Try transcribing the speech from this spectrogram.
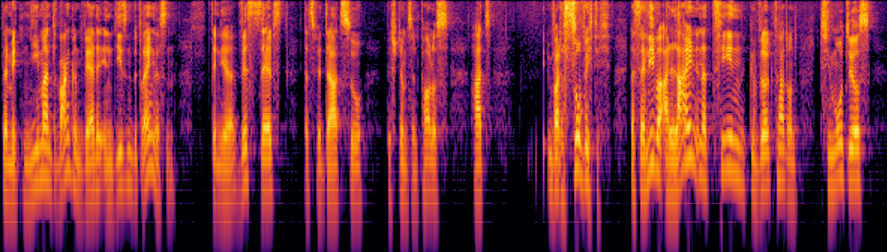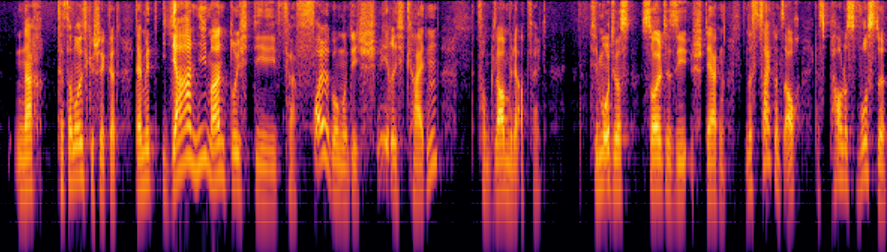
damit niemand wankend werde in diesen Bedrängnissen. Denn ihr wisst selbst, dass wir dazu bestimmt sind. Paulus hat, ihm war das so wichtig, dass er lieber allein in Athen gewirkt hat und Timotheus nach Thessalonik geschickt hat, damit ja niemand durch die Verfolgung und die Schwierigkeiten vom Glauben wieder abfällt. Timotheus sollte sie stärken. Und das zeigt uns auch, dass Paulus wusste,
